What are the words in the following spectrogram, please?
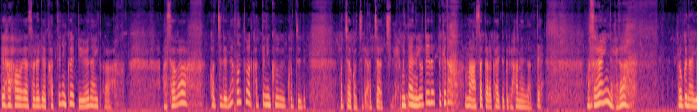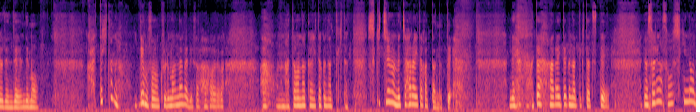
で、母親それで勝手に食えって言えないから、朝はこっちでね、本当は勝手に食うこっちで、こっちはこっちで、あっちはあっちで、みたいな予定だったけど、まあ朝から帰ってくる羽目になって、まあそれはいいんだけど、よくないよ全然。でも、帰ってきたのよ。でもその車の中でさ、母親が、あ、またお腹痛くなってきた。式中もめっちゃ腹痛かったんだって。でまた腹痛くなってきたっつってでもそれが葬式の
